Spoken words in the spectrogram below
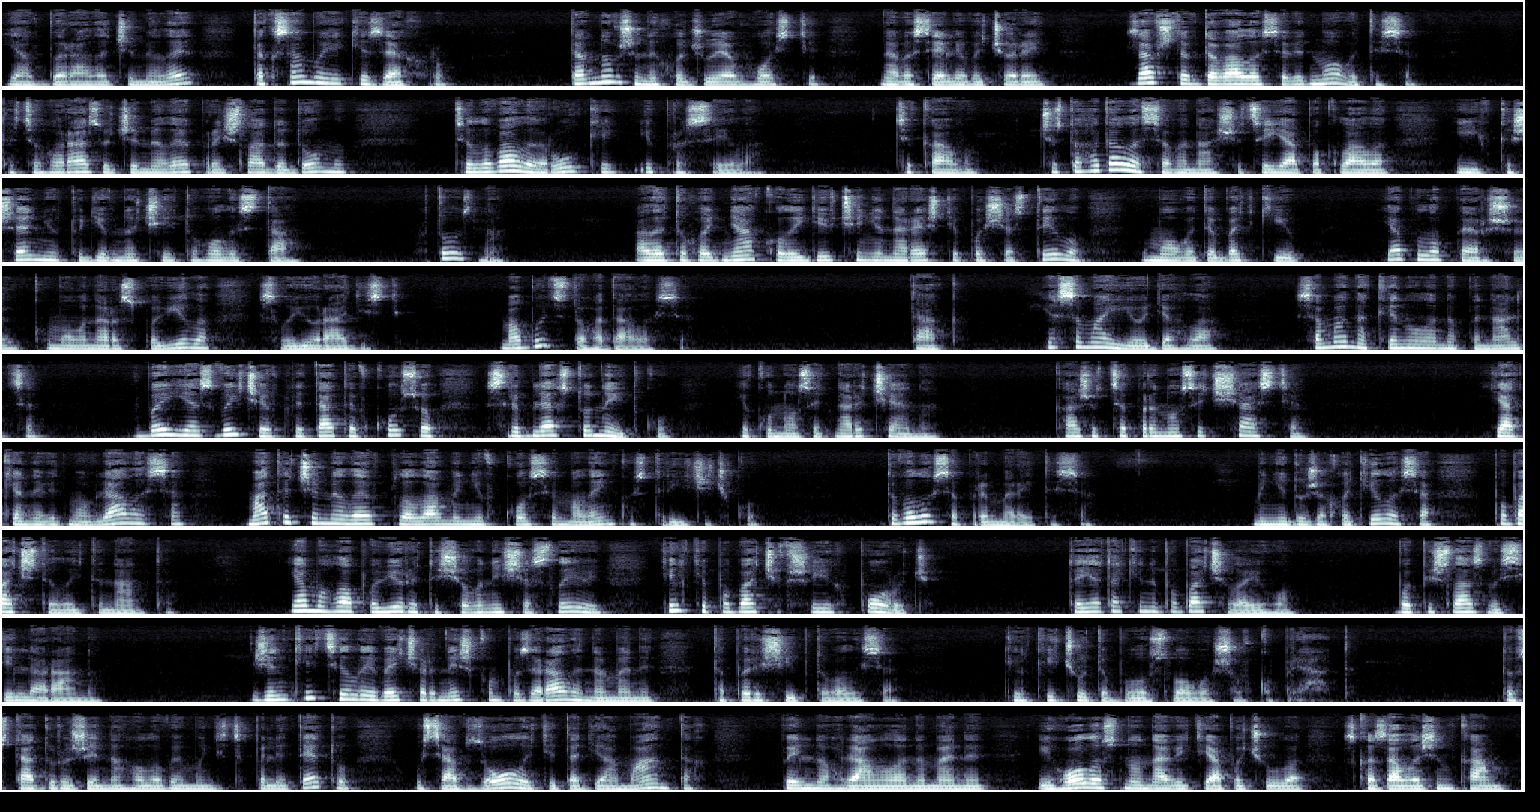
Я вбирала Джеміле так само, як і Зехру. Давно вже не ходжу я в гості на веселі вечори, завжди вдавалося відмовитися. Та цього разу Джеміле прийшла додому, цілувала руки і просила. Цікаво, чи здогадалася вона, що це я поклала їй в кишеню тоді вночі того листа? Хто зна? Але того дня, коли дівчині нарешті пощастило вмовити батьків, я була першою, кому вона розповіла свою радість. Мабуть, здогадалася. Так, я сама її одягла, сама накинула на пенальце. Вбий є звичай вплітати в косу сріблясту нитку, яку носить наречена. Кажуть, це приносить щастя. Як я не відмовлялася, мати Чеміле вплела мені в коси маленьку стрічечку. Довелося примиритися. Мені дуже хотілося побачити лейтенанта. Я могла повірити, що вони щасливі, тільки побачивши їх поруч. Та я так і не побачила його, бо пішла з весілля рано. Жінки цілий вечір нишком позирали на мене та перешіптувалися, тільки чути було слово шовкопряд. Товста дружина голови муніципалітету, уся в золоті та діамантах, пильно глянула на мене і голосно, навіть я почула, сказала жінкам.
